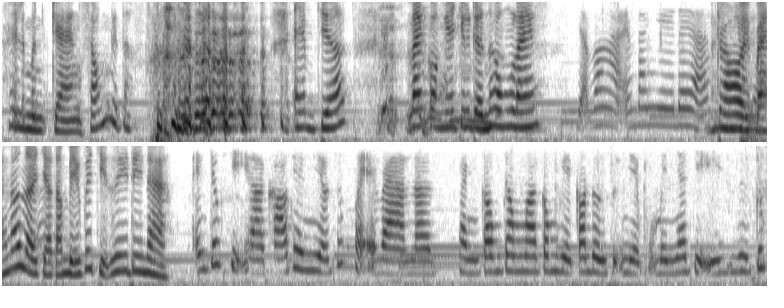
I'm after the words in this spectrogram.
Hay là mình tràn sống đi ta? Em chết. Lan còn nghe chương trình không lan Dạ vâng ạ, à, em đang nghe đây ạ. À. Rồi, dạ. bạn nói lời chào tạm biệt với chị Ly đi nè. Em chúc chị uh, có thêm nhiều sức khỏe và là thành công trong uh, công việc con đường sự nghiệp của mình nha chị. Chúc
